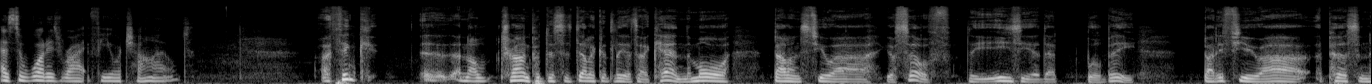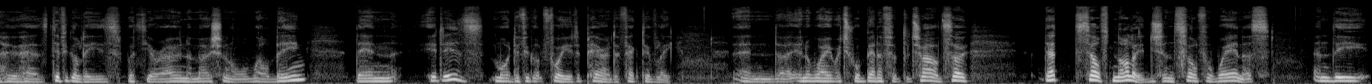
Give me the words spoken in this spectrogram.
as to what is right for your child? I think, uh, and I'll try and put this as delicately as I can, the more balanced you are yourself, the easier that will be. But if you are a person who has difficulties with your own emotional well being, then it is more difficult for you to parent effectively and uh, in a way which will benefit the child. So that self knowledge and self awareness and the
